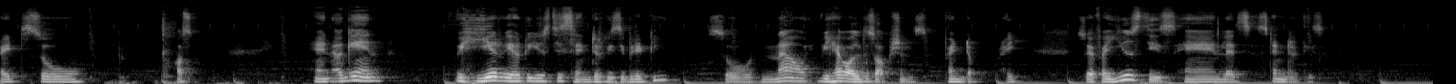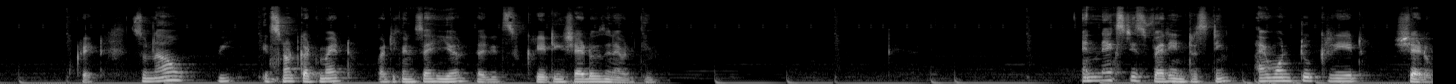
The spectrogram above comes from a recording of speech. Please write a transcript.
right? So awesome. And again we here we have to use this render visibility. So now we have all these options. Phantom so if I use this and let's render this. Great. So now we it's not cut matte but you can say here that it's creating shadows and everything. And next is very interesting. I want to create shadow.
